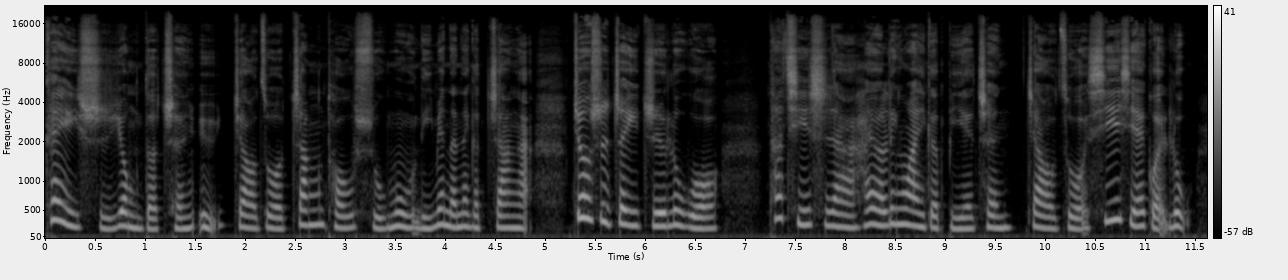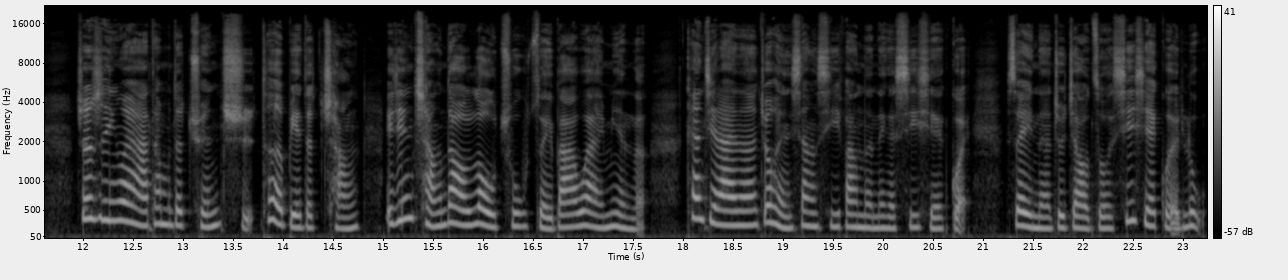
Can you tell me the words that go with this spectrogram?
可以使用的成语叫做“獐头鼠目”。里面的那个“獐”啊，就是这一只鹿哦。它其实啊，还有另外一个别称，叫做吸血鬼鹿。这是因为啊，它们的犬齿特别的长，已经长到露出嘴巴外面了，看起来呢就很像西方的那个吸血鬼，所以呢就叫做吸血鬼鹿。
